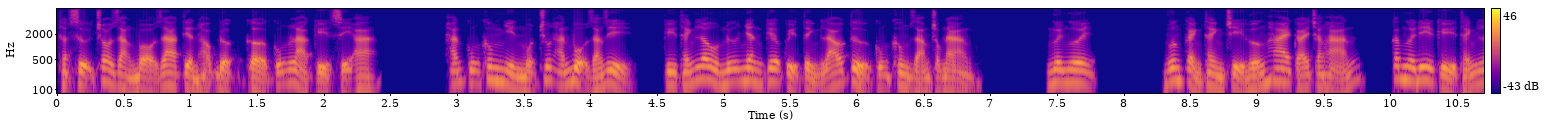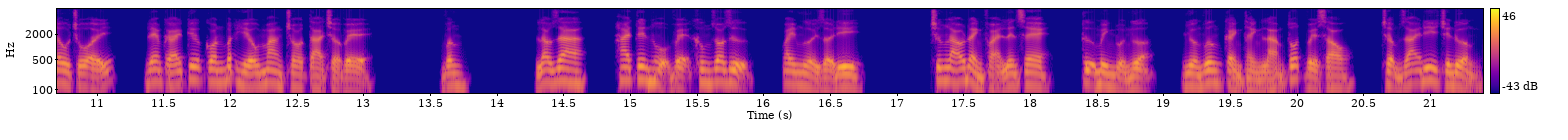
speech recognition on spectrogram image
thật sự cho rằng bỏ ra tiền học được cờ cũng là kỳ sĩ a. Hắn cũng không nhìn một chút hắn bộ dáng gì, kỳ thánh lâu nữ nhân kia quỷ tỉnh lão tử cũng không dám chọc nàng. Ngươi ngươi. Vương cảnh thành chỉ hướng hai cái trắng hán, các ngươi đi kỳ thánh lâu chỗ ấy, đem cái kia con bất hiếu mang cho ta trở về. Vâng. Lao ra, hai tên hộ vệ không do dự, quay người rời đi. Trương lão đành phải lên xe, tự mình đuổi ngựa nhường vương cảnh thành làm tốt về sau, chậm rãi đi trên đường,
